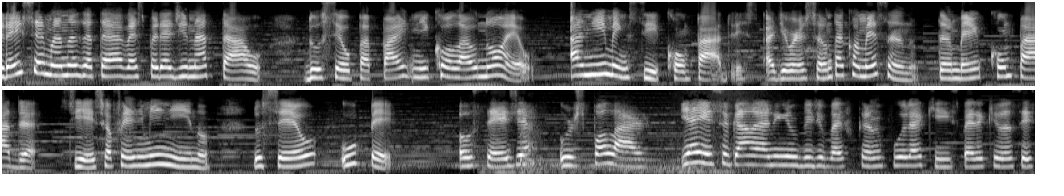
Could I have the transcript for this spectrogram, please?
Três semanas até a véspera de Natal do seu papai Nicolau Noel. Animem-se, compadres, a diversão tá começando. Também compadra, se esse é o feminino, do seu UP, ou seja, urso polar. E é isso, galerinha, o vídeo vai ficando por aqui. Espero que vocês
